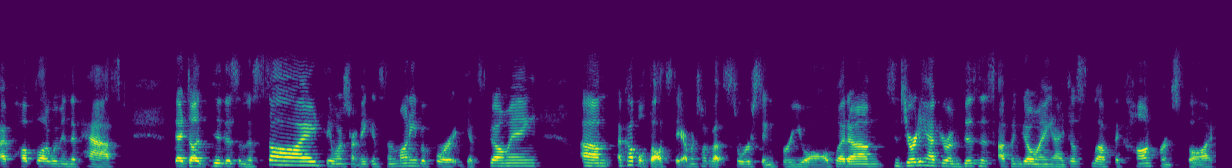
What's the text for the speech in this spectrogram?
I've helped a lot of women in the past that did this on the side. They want to start making some money before it gets going. Um, a couple thoughts there. I'm going to talk about sourcing for you all, but um, since you already have your own business up and going, I just left the conference thought.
